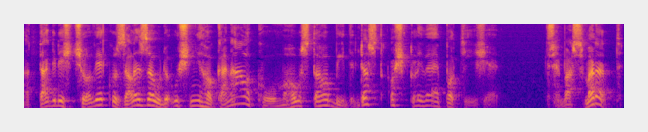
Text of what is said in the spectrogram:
a tak, když člověku zalezou do ušního kanálku, mohou z toho být dost ošklivé potíže. Třeba smrt.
